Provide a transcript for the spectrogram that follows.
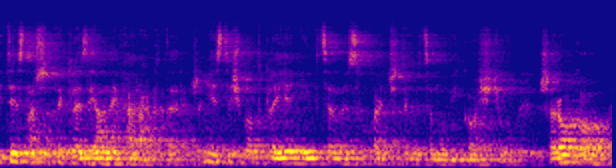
I to jest nasz eklezjalny charakter, że nie jesteśmy odklejeni, chcemy słuchać tego, co mówi Kościół szeroko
